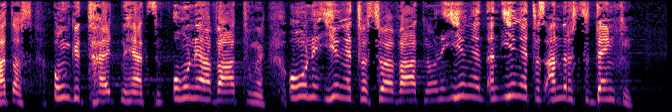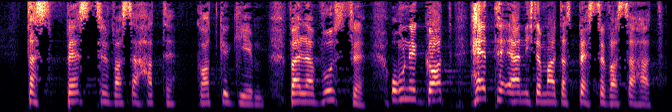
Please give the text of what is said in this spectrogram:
hat aus ungeteilten Herzen, ohne Erwartungen, ohne irgendetwas zu erwarten, ohne an irgendetwas anderes zu denken, das Beste, was er hatte, Gott gegeben, weil er wusste, ohne Gott hätte er nicht einmal das Beste, was er hat.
